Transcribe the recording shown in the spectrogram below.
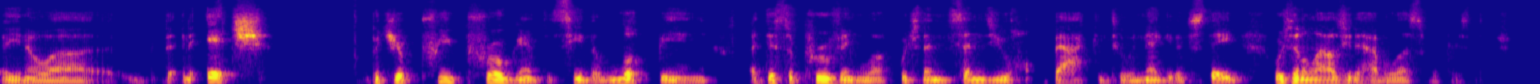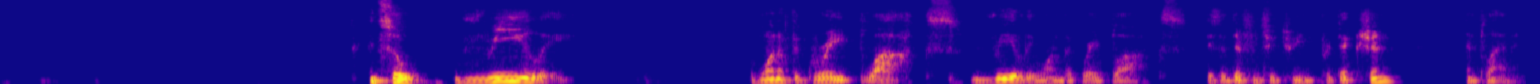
a you know uh, an itch, but you're pre-programmed to see the look being a disapproving look, which then sends you back into a negative state, which then allows you to have less of a presentation. And so, really, one of the great blocks, really one of the great blocks, is the difference between prediction and planning.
